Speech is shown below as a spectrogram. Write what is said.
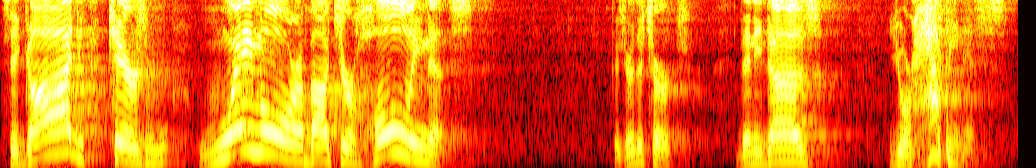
See, God cares way more about your holiness, because you're the church, than He does your happiness.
